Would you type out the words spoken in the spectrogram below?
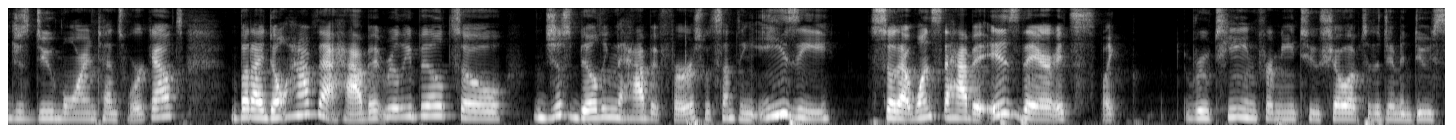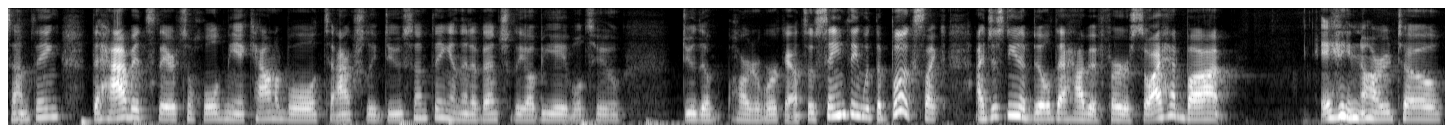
just do more intense workouts. but I don't have that habit really built. So just building the habit first with something easy so that once the habit is there, it's like routine for me to show up to the gym and do something. The habit's there to hold me accountable to actually do something, and then eventually I'll be able to do the harder workout. So, same thing with the books. Like, I just need to build that habit first. So, I had bought a Naruto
